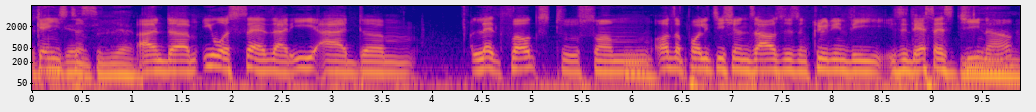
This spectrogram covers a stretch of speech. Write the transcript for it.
against, against him. him. And um, it was said that he had. Um, led thugs to some Mm. other politicians' houses, including the is it the SSG now? Mm. Uh,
